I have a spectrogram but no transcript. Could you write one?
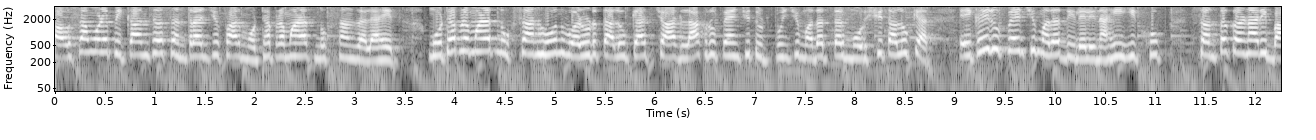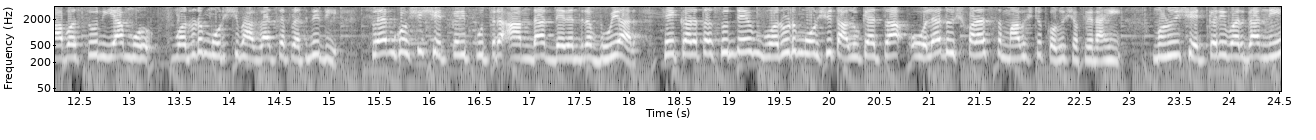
पावसामुळे पिकांचं व फार मोठ्या प्रमाणात नुकसान झाले आहेत. मोठ्या प्रमाणात नुकसान होऊन वरुड तालुक्यात चार लाख रुपयांची तुटपुंची मदत तर मोर्शी तालुक्यात एकही रुपयांची मदत दिलेली नाही. ही खूप संत करणारी बाब असून या मो वरुड मोर्शी भागाचे प्रतिनिधी स्वयंघोषित शेतकरी पुत्र आमदार देवेंद्र भुयार हे करत असून ते वरुड मोर्शी तालुक्याचा ओल्या दुष्काळात समाविष्ट करू शकले नाही. म्हणून शेतकरी वर्गांनी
